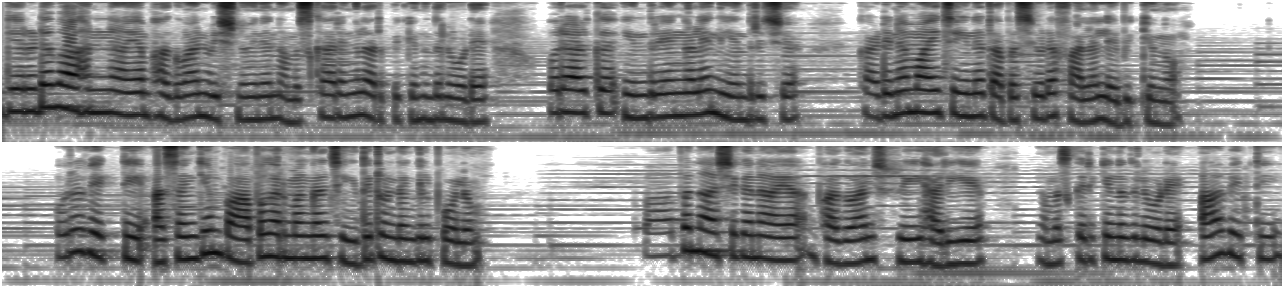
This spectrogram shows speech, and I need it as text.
ഗരുഡവാഹനായ ഭഗവാൻ വിഷ്ണുവിന് നമസ്കാരങ്ങൾ അർപ്പിക്കുന്നതിലൂടെ ഒരാൾക്ക് ഇന്ദ്രിയങ്ങളെ നിയന്ത്രിച്ച് കഠിനമായി ചെയ്യുന്ന തപസ്യയുടെ ഫലം ലഭിക്കുന്നു. ഒരു വ്യക്തി അസംഖ്യം പാപകർമ്മങ്ങൾ ചെയ്തിട്ടുണ്ടെങ്കിൽ പോലും പാപനാശകനായ ഭഗവാൻ ശ്രീ ഹരിയെ നമസ്കരിക്കുന്നതിലൂടെ ആ വ്യക്തി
